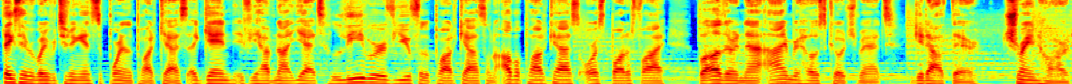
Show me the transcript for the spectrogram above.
thanks everybody for tuning in, supporting the podcast. Again, if you have not yet, leave a review for the podcast on Apple Podcasts or Spotify. But other than that, I'm your host, Coach Matt. Get out there train hard,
